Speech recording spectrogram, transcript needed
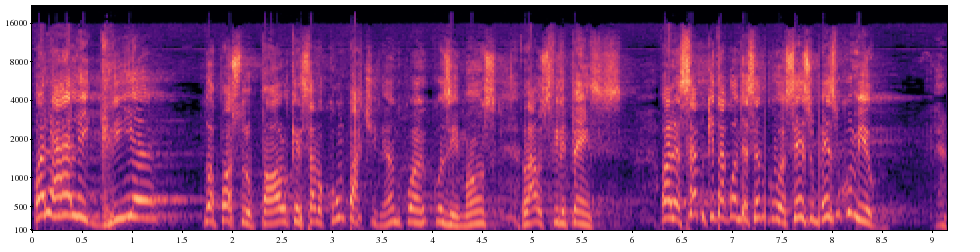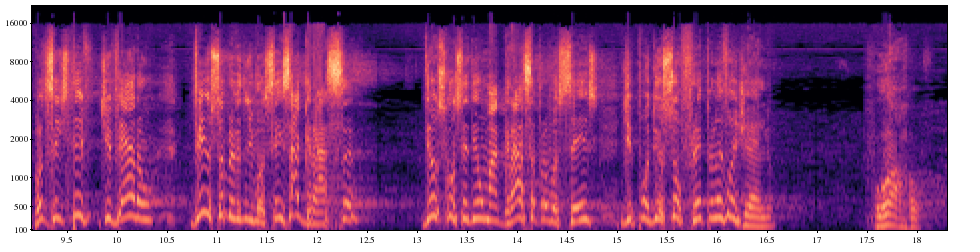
Olha a alegria do apóstolo Paulo que ele estava compartilhando com, com os irmãos lá, os filipenses. Olha, sabe o que está acontecendo com vocês? O mesmo comigo. Vocês tiveram, veio sobre a vida de vocês a graça. Deus concedeu uma graça para vocês de poder sofrer pelo Evangelho. Uau!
